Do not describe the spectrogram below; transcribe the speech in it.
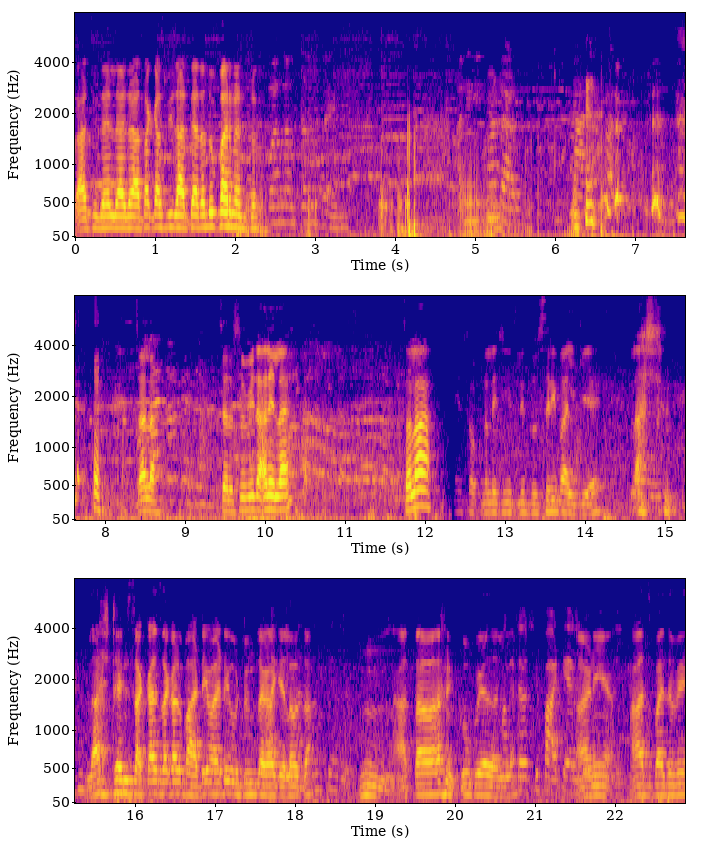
रात्री जायला जायचं आता कसली जाते? आता दुपारनंतर. ही. चला. चल सुमित आलेला आहे. चला. स्वप्नालीची इथली दुसरी पालखी आहे. लास्ट लास्ट टाइम सकाळ सकाळ पहाटे पहाटे उठून सगळा केला होता. हम्म, आता खूप वेळ झालेला आणि. आज बाय द वे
